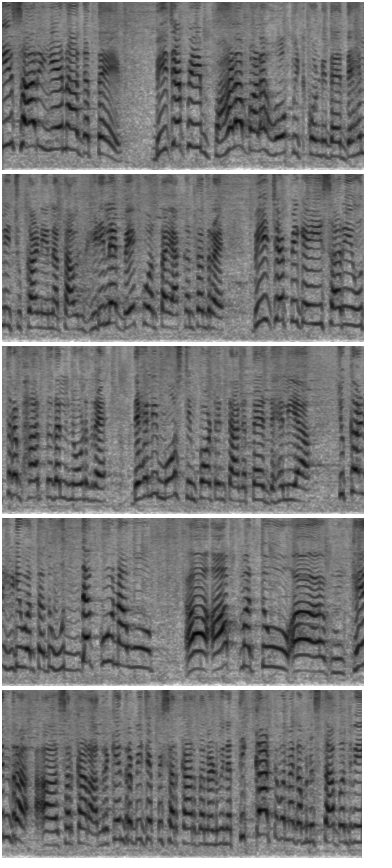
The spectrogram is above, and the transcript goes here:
ಈ ಸಾರಿ ಏನಾಗತ್ತೆ? ಬಿಜೆಪಿ ಬಹಳ ಬಹಳ ಹೋಪ್ ಇಟ್ಕೊಂಡಿದೆ. ದೆಹಲಿ ಚುಕ್ಕಾಣಿಯನ್ನ ತಾವು ಹಿಡಿಲೇಬೇಕು ಅಂತ. ಯಾಕಂತಂದ್ರೆ ಬಿಜೆಪಿಗೆ ಈ ಸಾರಿ ಉತ್ತರ ಭಾರತದಲ್ಲಿ ನೋಡಿದ್ರೆ ದೆಹಲಿ ಮೋಸ್ಟ್ ಇಂಪಾರ್ಟೆಂಟ್ ಆಗುತ್ತೆ. ದೆಹಲಿಯ ಚುಕ್ಕಾಣಿ ಹಿಡಿಯುವಂಥದ್ದು ಉದ್ದಕ್ಕೂ ನಾವು ಆಪ್ ಮತ್ತು ಕೇಂದ್ರ ಸರ್ಕಾರ, ಅಂದ್ರೆ ಕೇಂದ್ರ ಬಿಜೆಪಿ ಸರ್ಕಾರದ ನಡುವಿನ ತಿಕ್ಕಾಟವನ್ನು ಗಮನಿಸ್ತಾ ಬಂದ್ವಿ.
